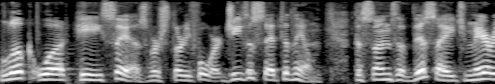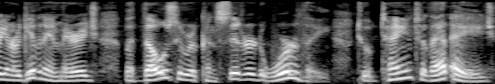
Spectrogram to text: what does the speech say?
Look what he says, verse 34. Jesus said to them, the sons of this age marry and are given in marriage, but those who are considered worthy to obtain to that age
